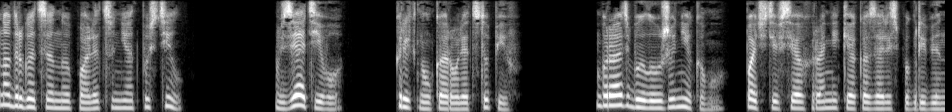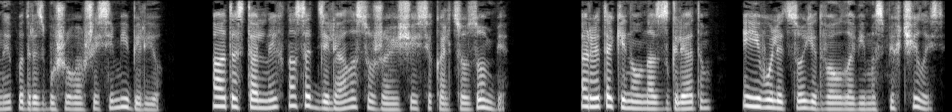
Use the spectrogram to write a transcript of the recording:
Но драгоценную палицу не отпустил. «Взять его!» — крикнул король, отступив. Брать было уже некому. Почти все охранники оказались погребены под разбушевавшейся мебелью, а от остальных нас отделяло сужающееся кольцо зомби. Ред окинул нас взглядом, и его лицо едва уловимо смягчилось.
